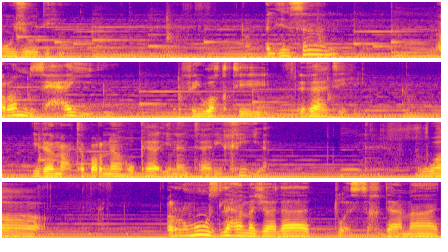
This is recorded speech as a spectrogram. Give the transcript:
وجوده. الإنسان رمز حي في الوقت ذاته إذا ما اعتبرناه كائنا تاريخيا. والرموز لها مجالات واستخدامات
